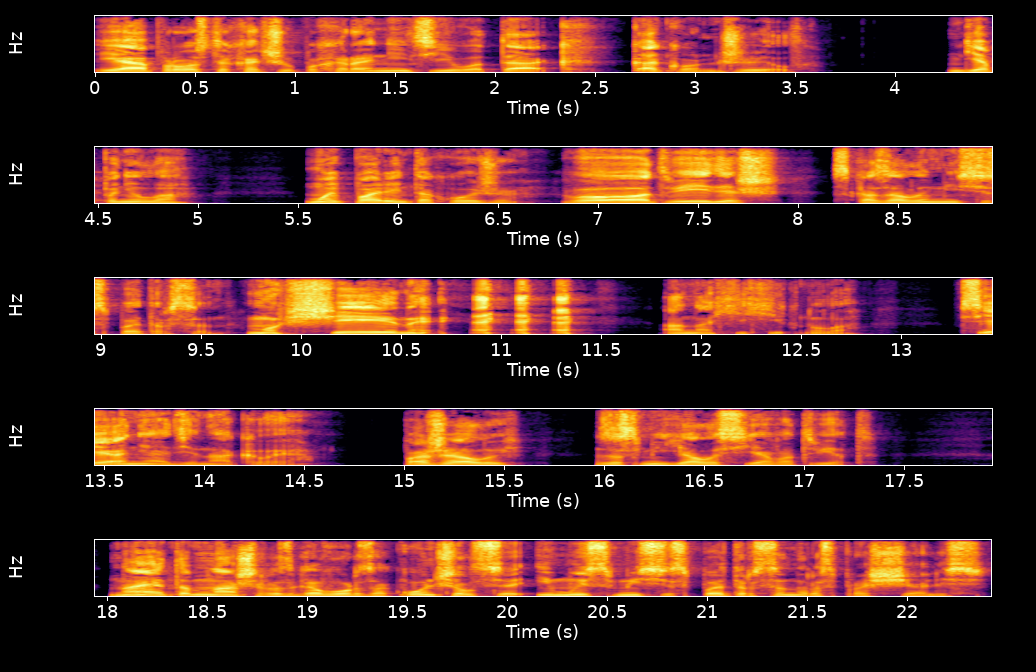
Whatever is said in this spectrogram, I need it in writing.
Я просто хочу похоронить его так, как он жил. Я поняла. Мой парень такой же. Вот, видишь, сказала миссис Петерсон. Мужчины. Она хихикнула. Все они одинаковые. Пожалуй, засмеялась я в ответ. На этом наш разговор закончился, и мы с миссис Петерсон распрощались.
